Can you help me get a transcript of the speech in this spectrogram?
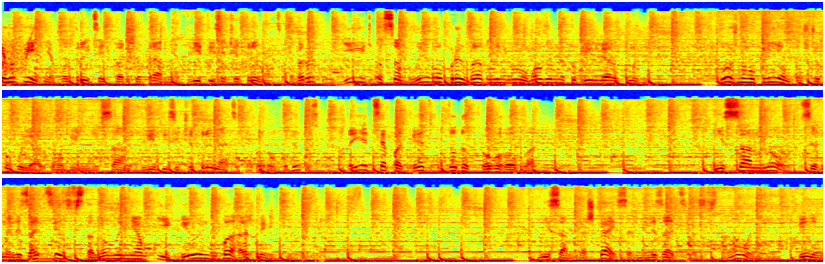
1 квітня по 31 травня 2013 року діють особливо привабливі умови на купівлю автомобіля. Кожному клієнту, що купує автомобіль Nissan 2013 року випуску, дається пакет додаткового обладнання. Nissan Note – сигналізація з встановленням і килим в багажне відділення. Nissan Qashqai сигналізація з встановленням, килим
